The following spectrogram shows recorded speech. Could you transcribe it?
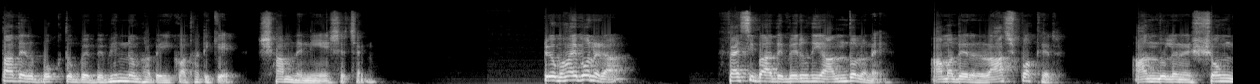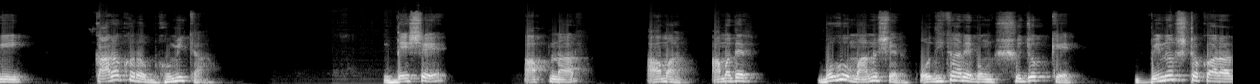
তাদের বক্তব্যে বিভিন্নভাবে এই কথাটিকে সামনে নিয়ে এসেছেন। প্রিয় ভাই বোনেরা ফ্যাসিবাদ বিরোধী আন্দোলনে আমাদের রাজপথের আন্দোলনের সঙ্গী কারও কারও ভূমিকা দেশে আপনার, আমার, আমাদের বহু মানুষের অধিকার এবং সুযোগকে বিনষ্ট করার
